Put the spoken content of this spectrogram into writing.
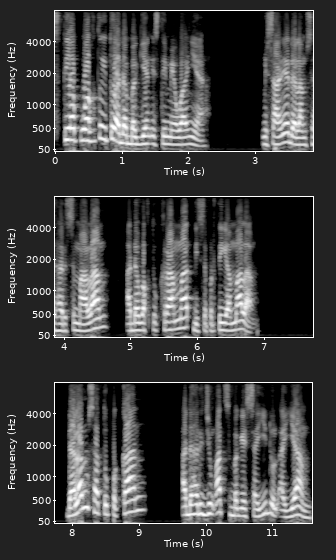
Setiap waktu itu ada bagian istimewanya. Misalnya dalam sehari semalam, ada waktu keramat di sepertiga malam. Dalam satu pekan, ada hari Jumat sebagai Sayyidul Ayam.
